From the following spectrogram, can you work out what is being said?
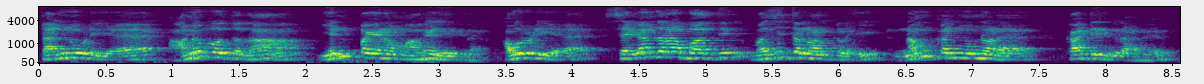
தன்னுடைய அனுபவத்தை தான் என் பயணமாக எழுதுகிறார். அவருடைய செகந்தராபாத்தின் வசித்த நாட்களை நம் கண் முன்னால காட்டியிருக்கிறாரு.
